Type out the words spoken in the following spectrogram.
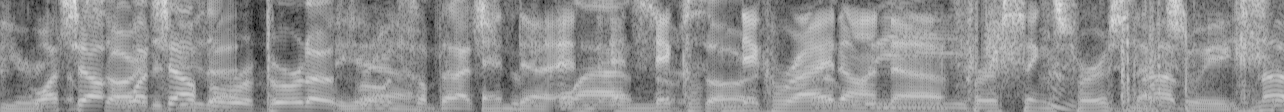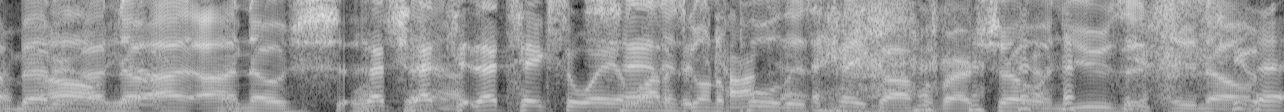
you're watch I'm out! Watch out for that. Roberto throwing yeah. something at you and, through uh, the and, glass. and Nick, I'm. Nick Wright on uh, First Things First next week. It's I not mean, better. Oh, I know. yeah. I, I know. Sh- that, Shan- that, that takes away a lot Shan of is his going to pull this take off of our show and use it. You know.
